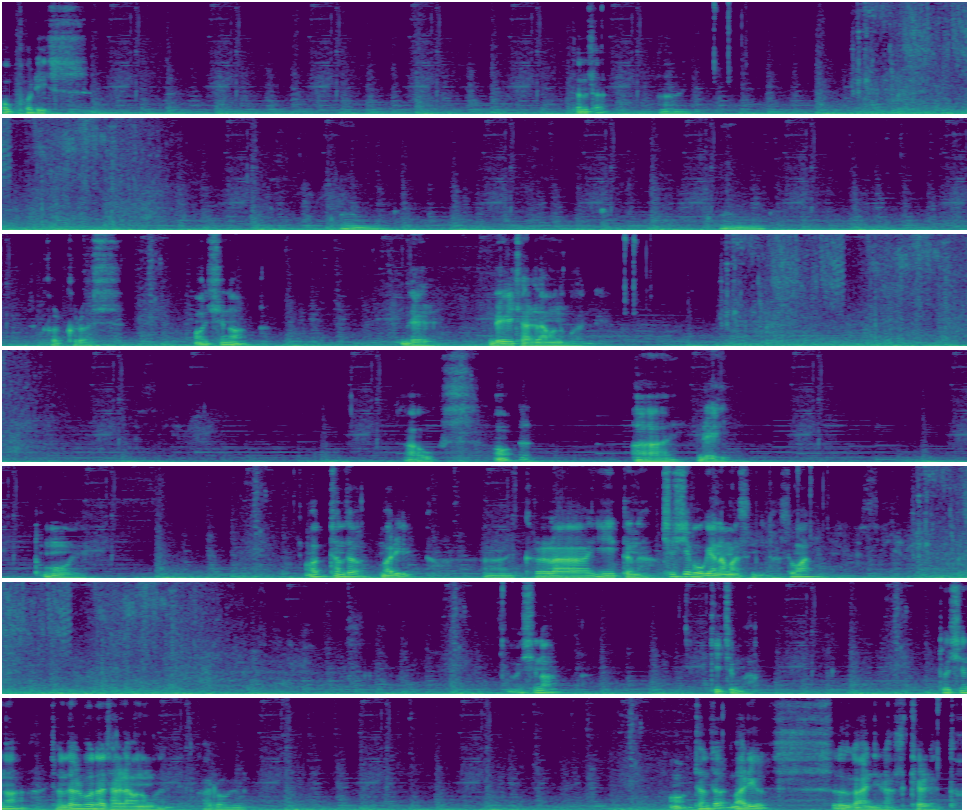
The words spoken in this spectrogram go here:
호포리스. 전사. 아. 크러쉬. 어, 신화. 내일, 내일 잘 나오는 것 같네. 아욱스 어? 아 레이 토모에 어 전사 마리 아, 클라이드나 75개 남았습니다 소환 신화 기즈막 또 신화 전설보다 잘 나오는 것 같네 가롤 어, 전설 마리우스가 아니라 스켈레토.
